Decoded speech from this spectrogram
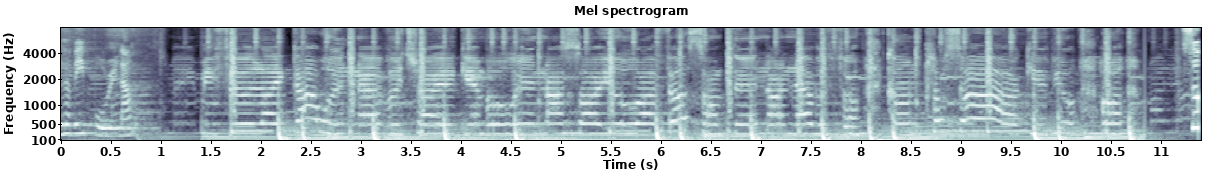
এভাবেই পড়লাম। সো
